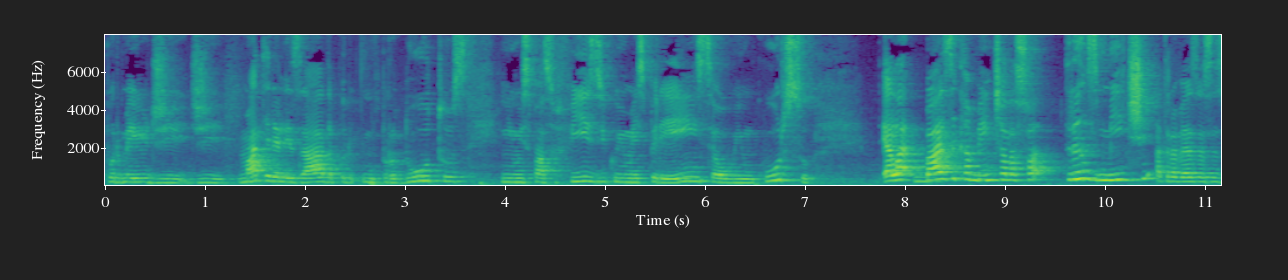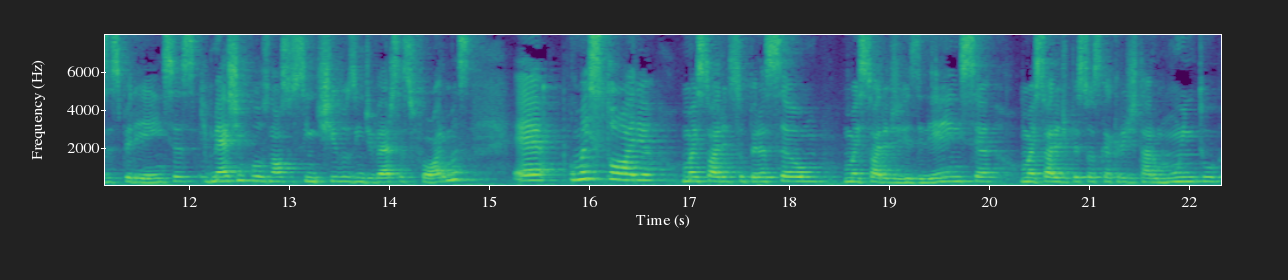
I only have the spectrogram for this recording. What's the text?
por meio de, de materializada por, em produtos, em um espaço físico, em uma experiência ou em um curso, ela basicamente ela só transmite através dessas experiências que mexem com os nossos sentidos em diversas formas é uma história, uma história de superação, uma história de resiliência, uma história de pessoas que acreditaram muito,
